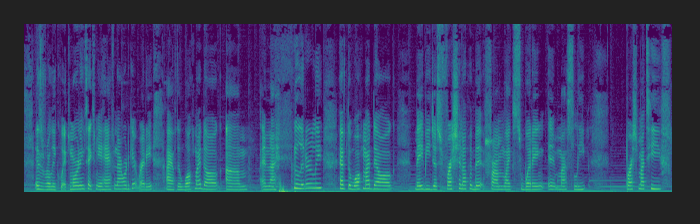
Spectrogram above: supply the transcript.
is really quick. Morning takes me a half an hour to get ready. I have to walk my dog, um, and I literally have to walk my dog, maybe just freshen up a bit from like sweating in my sleep, brush my teeth,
